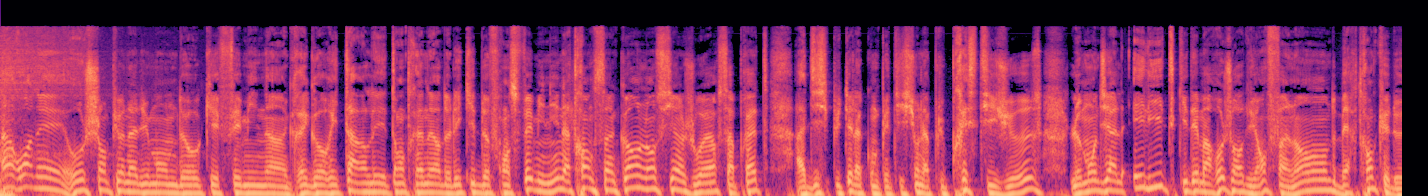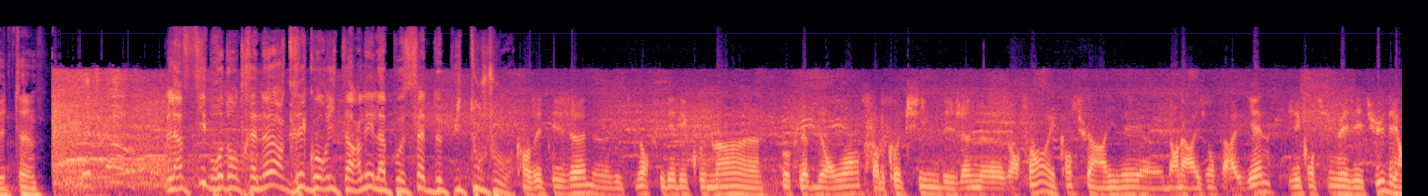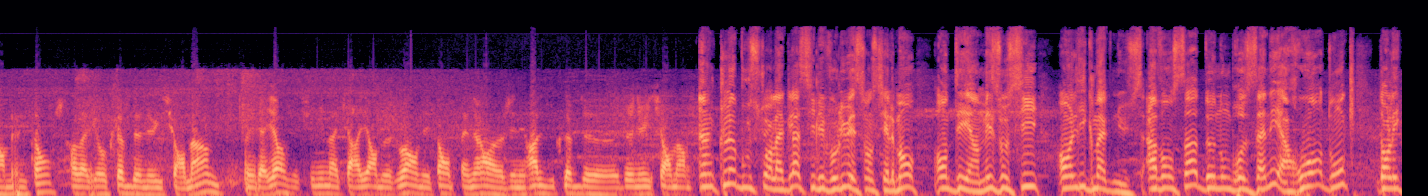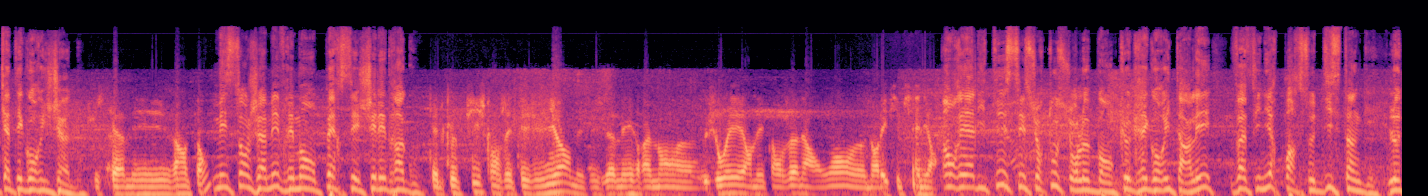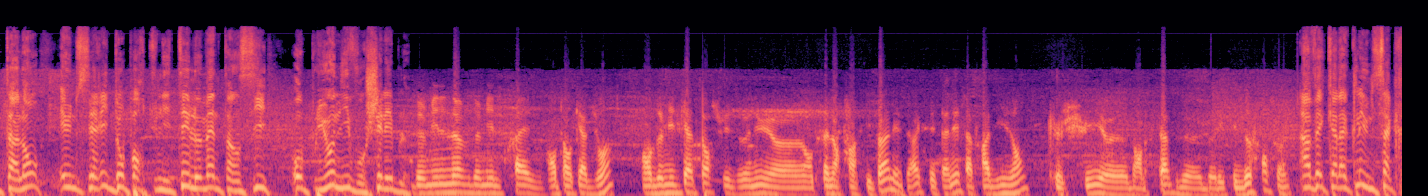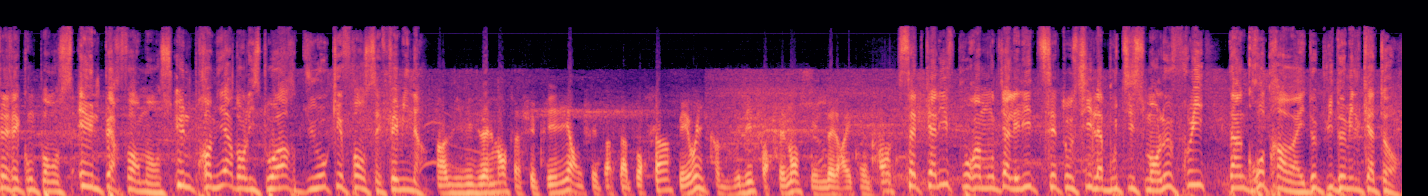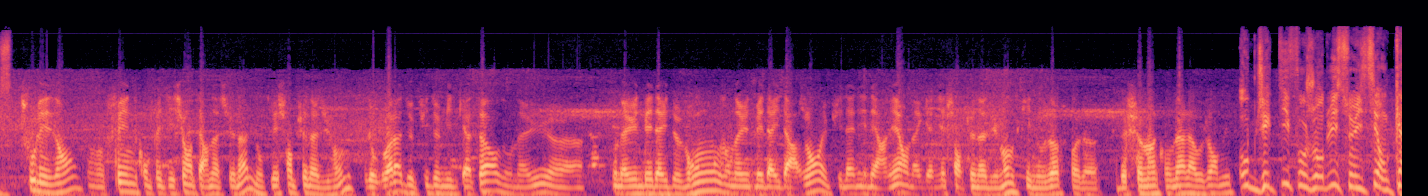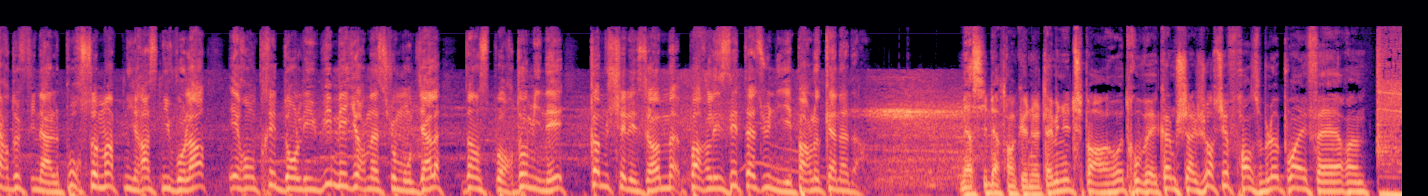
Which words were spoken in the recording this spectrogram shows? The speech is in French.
Un Rouennais au championnat du monde de hockey féminin. Grégory Tarlet est entraîneur de l'équipe de France féminine. À 35 ans, l'ancien joueur s'apprête à disputer la compétition la plus prestigieuse, le mondial élite qui démarre aujourd'hui en Finlande. Bertrand Quedeut. La fibre d'entraîneur, Grégory Tarlet la possède depuis toujours. Quand j'étais jeune, euh, j'ai toujours filé des coups de main euh, au club de Rouen sur le coaching des jeunes euh, enfants. Et quand je suis arrivé dans la région parisienne, j'ai continué mes études et en même temps, je travaillais au club de Neuilly-sur-Marne. Et d'ailleurs, j'ai fini ma carrière de joueur en étant entraîneur général du club de, de Neuilly-sur-Marne. Un club où sur la glace, il évolue essentiellement en D1, mais aussi en Ligue Magnus. Avant ça, de nombreuses années à Rouen, donc, dans les catégories jeunes. Jusqu'à mes 20 ans. Mais sans jamais vraiment percer chez les Dragons. Quelques piges quand j'étais junior, mais j'ai jamais vraiment euh, joué en étant jeune à Rouen euh, dans l'équipe senior. En réalité, c'est surtout sur le banc que Grégory Tarlet va finir par se distinguer. Le talent et une série d'opportunités le mènent ainsi au plus haut niveau chez les Bleus. 2009-2013 en tant qu'adjoint. En 2014, je suis devenu euh, entraîneur principal et c'est vrai que cette année, ça fera 10 ans que je suis euh, dans le staff de, l'équipe de France. Avec à la clé une sacrée récompense et une performance, une première dans l'histoire du hockey français féminin. Individuellement, ça fait plaisir, on fait pas ça pour ça. Mais oui, comme vous dites, forcément, c'est une belle récompense. Cette qualif pour un mondial élite, c'est aussi l'aboutissement, le fruit d'un gros travail depuis 2014. Tous les ans, on fait une compétition internationale, donc les championnats du monde. Donc voilà, depuis 2014, on a eu, euh, on a eu une médaille de bronze, on a eu une médaille d'argent, et puis l'année dernière, on a gagné le championnat du monde, ce qui nous offre le, le chemin qu'on a là aujourd'hui. Objectif aujourd'hui, se hisser en quart de finale pour se maintenir à ce niveau-là et rentrer dans les huit meilleures nations mondiales d'un sport dominé, comme chez les hommes, par les États-Unis et par le Canada. Merci Bertrand Queneut. La Minute Sport à retrouver comme chaque jour sur FranceBleu.fr.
